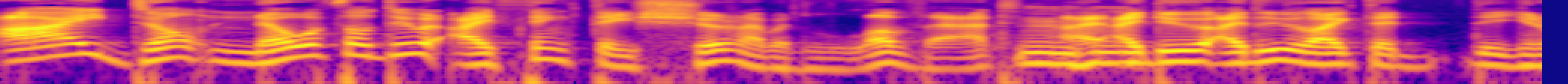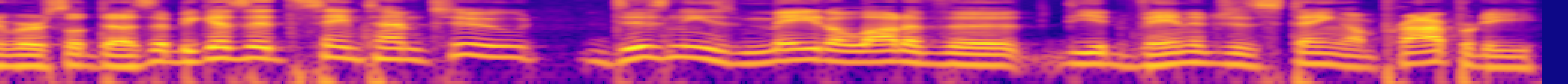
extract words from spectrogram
I don't know if they'll do it. I think they should, and I would love that. Mm-hmm. I, I do. I do like that the Universal does it because at the same time too, Disney's made a lot of the the advantages staying on property.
